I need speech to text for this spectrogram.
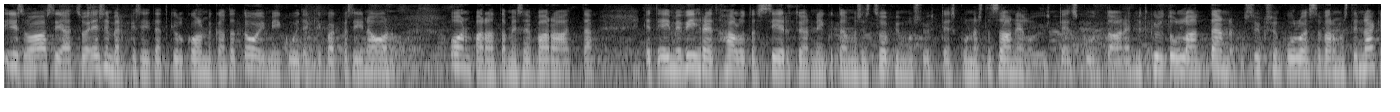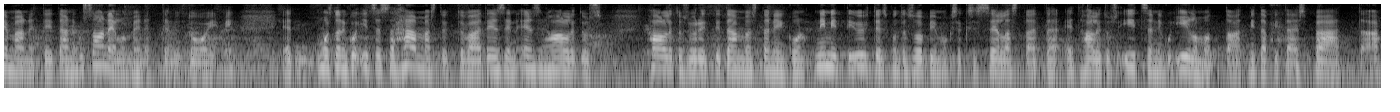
iso asia. Että se on esimerkki siitä, että kyllä kolmikanta toimii kuitenkin, vaikka siinä on, on parantamisen varaa. Että, että ei me vihreät haluta siirtyä niin kuin tämmöisestä sopimusyhteiskunnasta saneluyhteiskuntaan. Että me kyllä tullaan tämän syksyn kuluessa varmasti näkemään, että ei tämä niin sanelumenettely toimi. Et musta on niin itse asiassa hämmästyttävää, että ensin, ensin hallitus, hallitus yritti tämmöistä, niin kuin, nimitti yhteiskuntasopimukseksi sellaista, että, että hallitus itse niin kuin ilmoittaa, että mitä pitäisi päättää.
